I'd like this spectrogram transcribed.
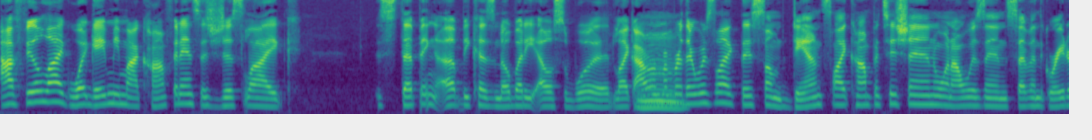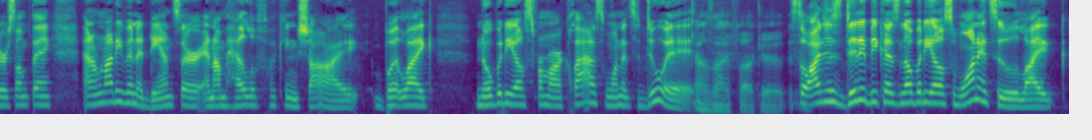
I feel like what gave me my confidence is just like stepping up because nobody else would. Like I mm. remember there was like this some dance like competition when I was in seventh grade or something, and I'm not even a dancer, and I'm hella fucking shy, but like. Nobody else from our class wanted to do it. I was like, fuck it. So I just did it because nobody else wanted to. Like,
